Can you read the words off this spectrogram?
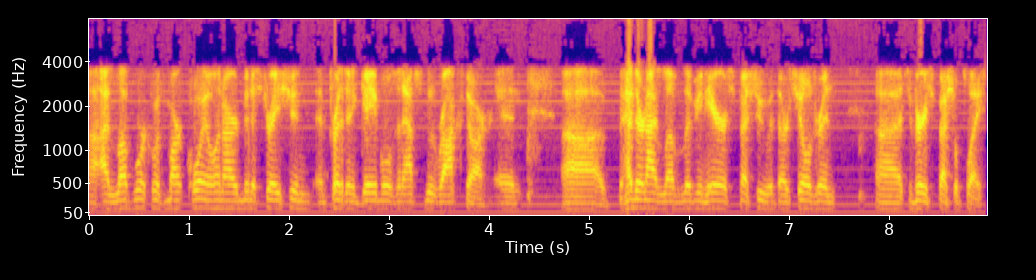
Uh, I love working with Mark Coyle in our administration, and President Gabel is an absolute rock star. And uh, Heather and I love living here, especially with our children. Uh, it's a very special place.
